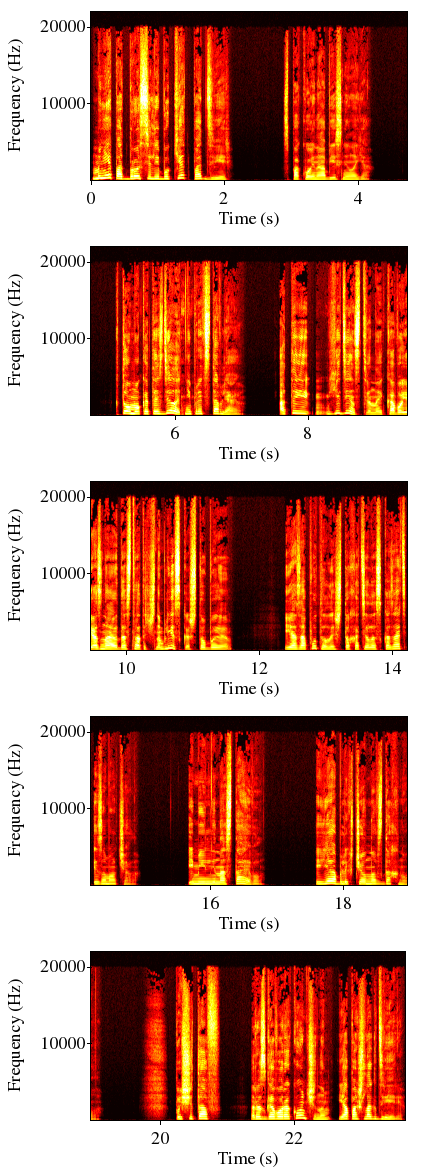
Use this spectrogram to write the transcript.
Мне подбросили букет под дверь, спокойно объяснила я. Кто мог это сделать, не представляю. А ты единственный, кого я знаю достаточно близко, чтобы... Я запуталась, что хотела сказать, и замолчала. Эмиль не настаивал, и я облегченно вздохнула. Посчитав разговор оконченным, я пошла к двери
